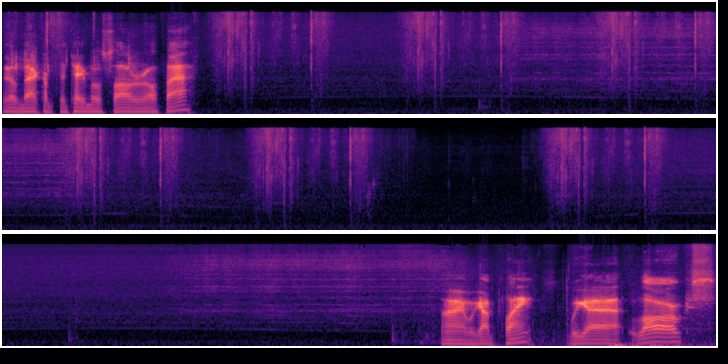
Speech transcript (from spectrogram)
Build back up the table saw real fast. Alright, we got planks. We got logs.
